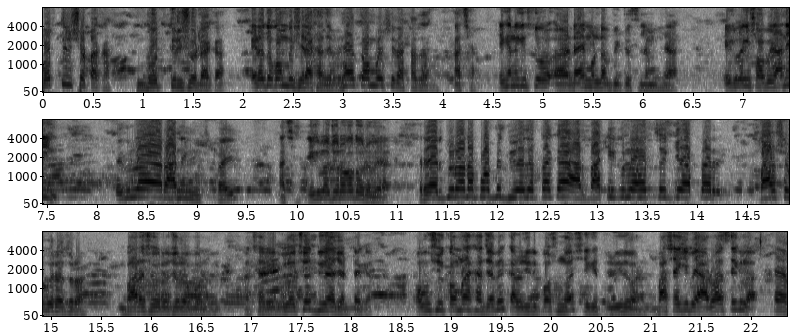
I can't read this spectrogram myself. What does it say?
বত্রিশশো টাকা। বত্রিশশো টাকা। এটা তো কম বেশি রাখা যাবে? হ্যাঁ কম বেশি রাখা যাবে। আচ্ছা এখানে কিছু ডায়মন্ড আপ দেখতেছিলাম ভাইয়া। এগুলো কি সবই রানিং এগুলা রানিং ভাই। আচ্ছা এগুলো জোড়া কত ভাইয়া? রেড জোড়াটা পড়বে দুই হাজার টাকা আর বাকিগুলো হচ্ছে কি আপনার বারোশো করে জোড়া। বারোশো করে জোড়া পড়বে। আচ্ছা রেটগুলো হচ্ছে দুই হাজার টাকা। অবশ্যই কম রাখা যাবে কারও যদি পছন্দ হয় সেক্ষেত্রে নিতে পারেন। বাসায় কি ভাই আরও আছে এগুলা? হ্যাঁ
